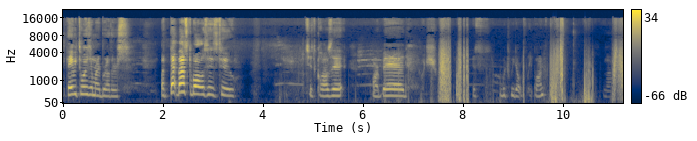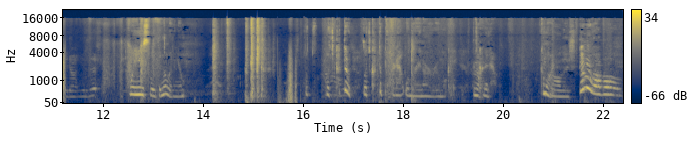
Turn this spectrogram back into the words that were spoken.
The baby toys are my brother's, but that basketball is his too. It's his closet, our bed, which is which we don't sleep on. No, we don't use it. We sleep in the living room. Let's, let's cut the let's cut the part out when we're in our room, okay? Let's cut it out. Come on. All this. Give me rubble.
